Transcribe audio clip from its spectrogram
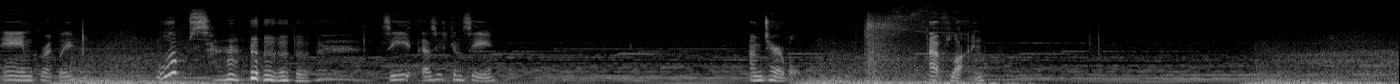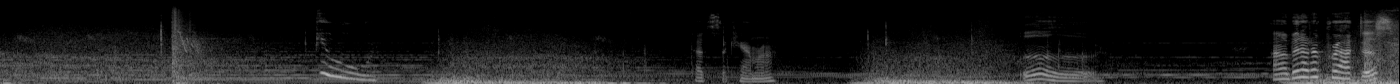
Aim correctly. Whoops! see, as you can see, I'm terrible at flying. Pew! That's the camera. Ugh. I'm a bit out of practice.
